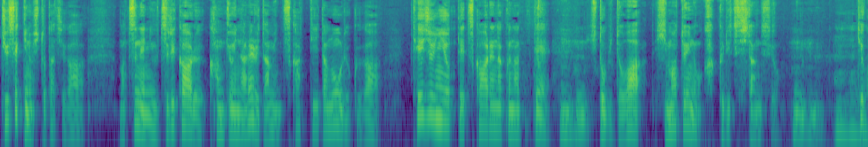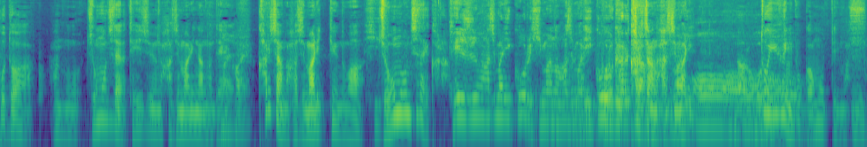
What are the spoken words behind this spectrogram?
旧石器の人たちが、まあ、常に移り変わる環境に慣れるために使っていた能力が、定住によって使われなくなって、うん人々は暇というのを確立したんですよ。うんうん。っていうことは、あの、縄文時代は定住の始まりなので、カルチャーの始まりっていうのは、縄文時代から、定住の始まりイコール暇の始まりイイコールカルチャーの始まり。というふうに僕は思っています。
